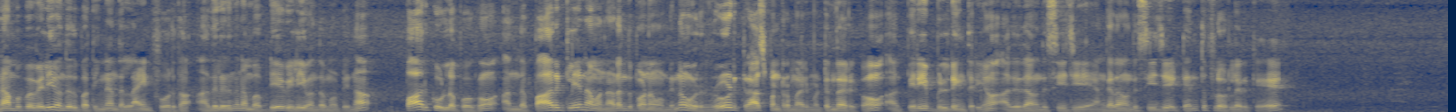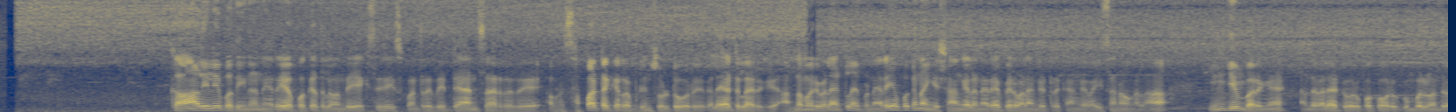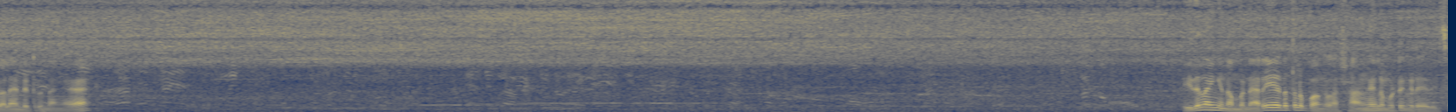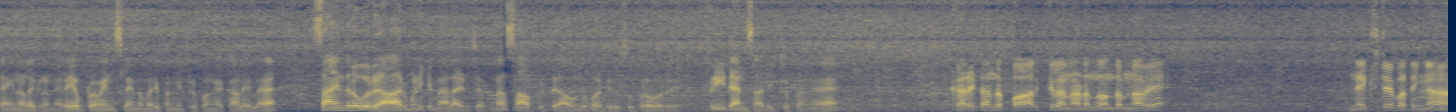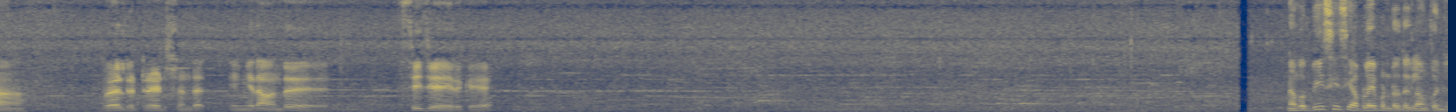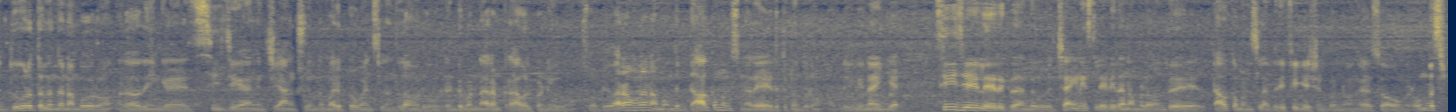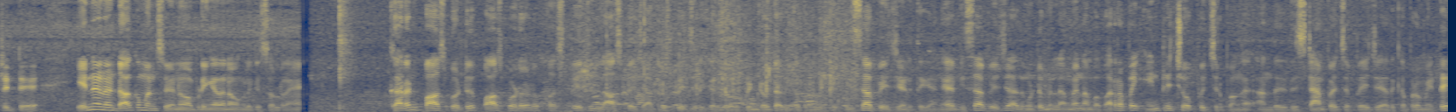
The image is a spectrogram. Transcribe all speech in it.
நம்ம இப்போ வெளியே வந்தது பார்த்திங்கன்னா அந்த லைன் ஃபோர் தான். அதுலேருந்து நம்ம அப்படியே வெளியே வந்தோம் அப்படின்னா பார்க் உள்ளே போகும். அந்த பார்க்லேயே நம்ம நடந்து போனோம் அப்படின்னா ஒரு ரோடு கிராஸ் பண்ணுற மாதிரி மட்டும்தான் இருக்கும். அது பெரிய பில்டிங் தெரியும். அதுதான் வந்து சிஜிஐ அங்கே தான் வந்து சிஜிஐ டென்த்து ஃப்ளோரில் இருக்குது காலையிலே பார்த்தீங்கன்னா நிறைய பக்கத்தில் வந்து எக்ஸசைஸ் பண்ணுறது டான்ஸ் ஆடுறது அப்புறம் சப்பாட்டக்கர் அப்படின்னு சொல்லிட்டு ஒரு விளையாட்டுலாம் இருக்குது அந்த மாதிரி விளையாட்டுலாம் இப்போ நிறைய பக்கம் நான் இங்கே ஷாங்காயில் நிறைய பேர் விளையாண்டுட்டு இருக்காங்க வயசானவங்களாம் இங்கேயும் பாருங்கள் அந்த விளையாட்டு ஒரு பக்கம் ஒரு கும்பல் வந்து விளையாண்டுட்டு இருந்தாங்க. இதெல்லாம் இங்கே நம்ம நிறைய இடத்துல பார்க்கலாம். ஷாங்காயில் மட்டும் கிடையாது. சைனாவில் இருக்கிற நிறைய ப்ரொவின்ஸில் இந்த மாதிரி பண்ணிகிட்ருப்பாங்க காலையில். சாயந்தரம் ஒரு ஆறு மணிக்கு மேலே ஆகிடுச்சு அப்படின்னா சாப்பிட்டு அவங்க பாட்டுக்கு சூப்பராக ஒரு ஃப்ரீ டான்ஸ் ஆடிட்டுருப்பாங்க. கரெக்டாக அந்த பார்க்கில் நடந்து வந்தோம்னாவே நெக்ஸ்ட் டே பார்த்தீங்கன்னா வேர்ல்டு ட்ரேட் சென்டர் இங்கே தான் வந்து சிஜிஐ இருக்குது நம்ம பிசிசி அப்ளை பண்ணுறதுக்குலாம் கொஞ்சம் தூரத்துலேருந்து நம்ம வரும். அதாவது இங்கே சிஜியாங் ஜியாங்ஷு இந்த மாதிரி ப்ரொவின்ஸ்லேருந்துலாம் ஒரு ஒரு ரெண்டு மணி நேரம் ட்ராவல் பண்ணி வருவோம். ஸோ அப்படி வரவங்களாம் நம்ம வந்து டாக்குமெண்ட்ஸ் நிறைய எடுத்துகிட்டு வந்துடும் அப்படி இல்லைன்னா இங்கே சிஜேயில் இருக்கிற அந்த ஒரு சைனீஸ் லேடி தான் நம்மளை வந்து டாக்குமெண்ட்ஸ்லாம் வெரிஃபிகேஷன் பண்ணுவாங்க. ஸோ அவங்க ரொம்ப ஸ்ட்ரிக்ட்டு என்னென்ன டாக்குமெண்ட்ஸ் வேணும் அப்படிங்கிறத நான் உங்களுக்கு சொல்கிறேன் current passport பாஸ்போர்ட்டோட first page last page address page இருக்கிறது. ஒரு பிரிண்ட் அவுட் அதுக்கப்புறமேட்டு விசா பேஜ் எடுத்துக்கோங்க. விசா பேஜ் அது மட்டும் இல்லாமல் நம்ம வர்றப்ப என்ட்ரி சோப் வச்சுருப்பாங்க. அந்த இது ஸ்டாம்ப் வச்ச பேஜ் அதுக்கப்புறமேட்டு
